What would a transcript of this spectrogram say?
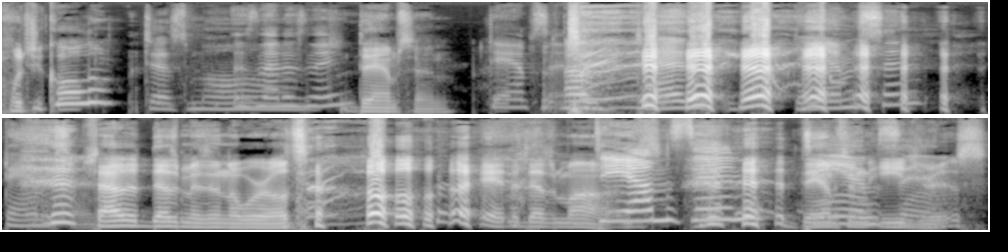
What'd you call him? Desmond. Isn't that his name? Damson. Damson. Oh, Des- Damson. Damson. Shout out to Desmond's in the world. and the Desmond. Damson Damson Damson. Idris.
